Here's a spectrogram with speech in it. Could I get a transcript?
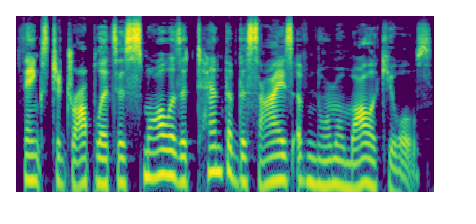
thanks to droplets as small as a tenth of the size of normal molecules.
